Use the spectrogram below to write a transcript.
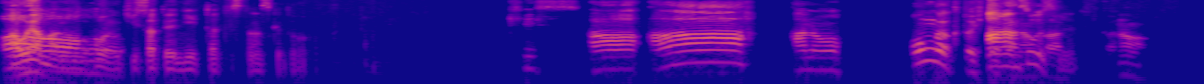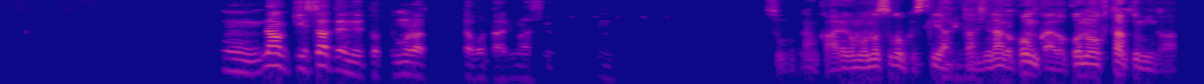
青山の方の喫茶店に行ったって言ってたんですけど、キス、あーあー、あの、音楽と人かなあーそうですね。うん、なんか喫茶店で撮ってもらったことありますよ。そう、なんかあれがものすごく好きだったしたなんか今回はこの二組が、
